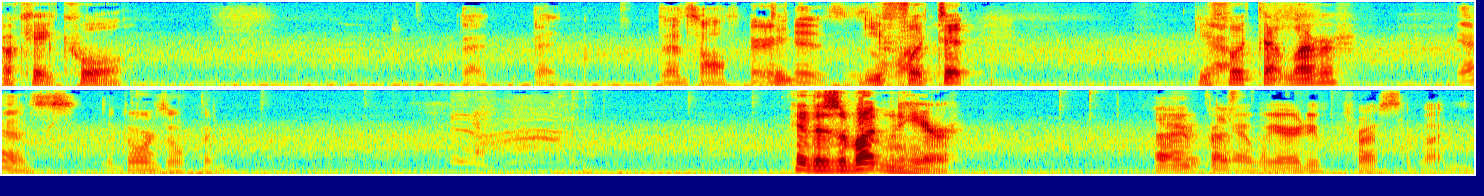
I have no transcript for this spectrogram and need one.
Okay, cool. That that that's all there did, is, is You flicked lever. it? You Yeah. flicked that lever? Yes, the door's open. Hey, there's a button here. Sorry, press. Yeah, we already pressed the button.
